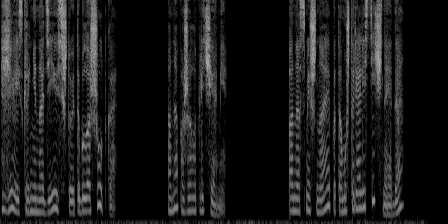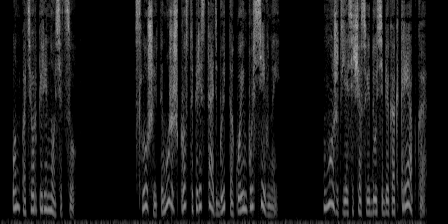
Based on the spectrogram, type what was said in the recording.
Я искренне надеюсь, что это была шутка. Она пожала плечами. Она смешная, потому что реалистичная, да? Он потер переносицу. «Слушай, ты можешь просто перестать быть такой импульсивной? Может, я сейчас веду себя как тряпка,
